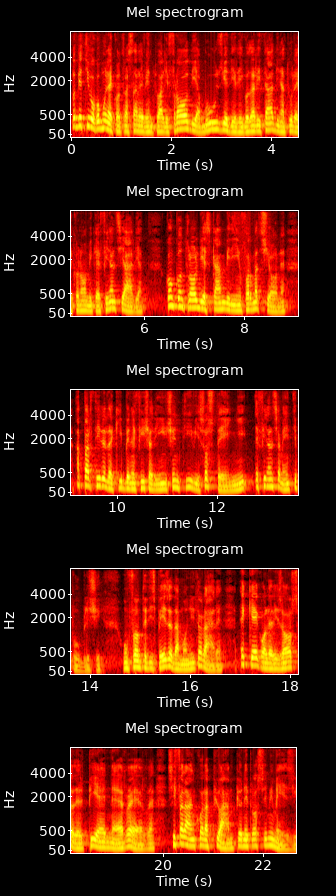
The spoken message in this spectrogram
L'obiettivo comune è contrastare eventuali frodi, abusi ed irregolarità di natura economica e finanziaria con controlli e scambi di informazione a partire da chi beneficia di incentivi, sostegni e finanziamenti pubblici, un fronte di spesa da monitorare e che con le risorse del PNRR si farà ancora più ampio nei prossimi mesi.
